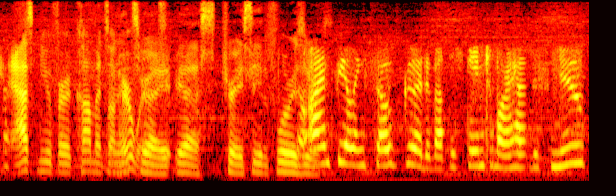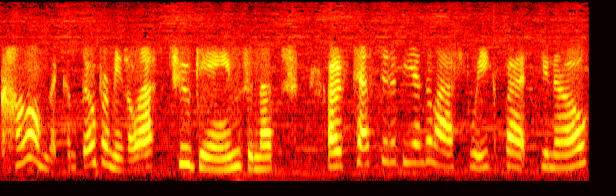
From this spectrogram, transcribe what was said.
Asking you for comments on That's her words. right. Yes, Tracy. The floor is So yours. I'm feeling so good about this game tomorrow. I have this new calm that comes over me the last two games, and that's I was tested at the end of last week, but you know,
